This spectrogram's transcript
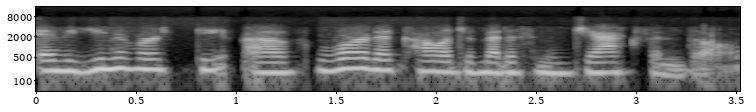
and the University of Florida College of Medicine in Jacksonville.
